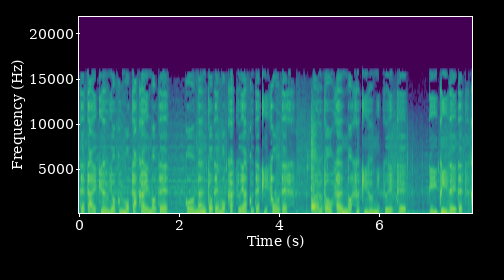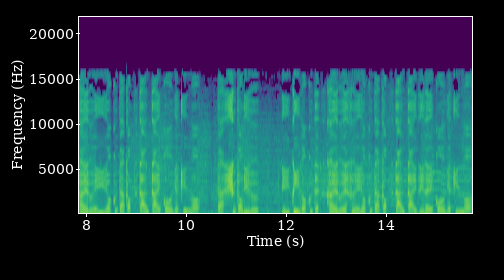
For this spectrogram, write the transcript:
で耐久力も高いので、高難度でも活躍できそうです。バルドーさんのスキルについて、BP0 で使える E 力打突単体攻撃の、ダッシュドリル、BP6 で使える SE 力打突単体ディレイ攻撃の、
